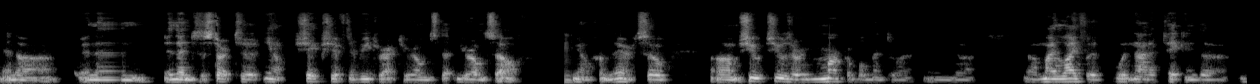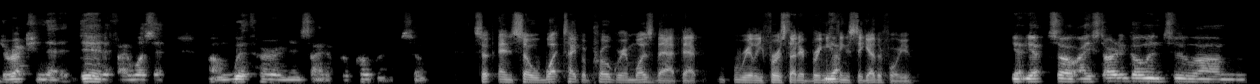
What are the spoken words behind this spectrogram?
And uh, and then and then to start to you know shape shift and redirect your own your own self, mm-hmm. you know, from there. So um, she she was a remarkable mentor, and uh, uh, my life would, would not have taken the direction that it did if I wasn't um, with her and inside of her program. So. So and so, what type of program was that that really first started bringing yeah. things together for you? Yeah, yeah. So I started going to um,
